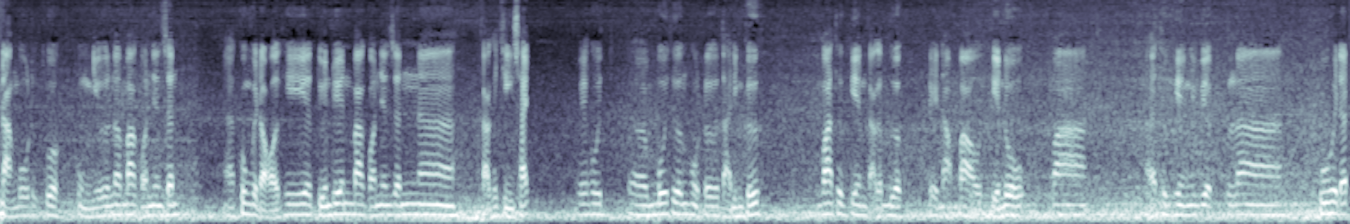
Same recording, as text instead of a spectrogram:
đảng bộ trực thuộc cũng như là bà con nhân dân. À, cùng với đó thì tuyên truyền bà con nhân dân ờ, các cái chính sách về hồi, bồi thường hỗ trợ tái định cư và thực hiện các bước để đảm bảo tiến độ và thực hiện cái việc là thu hồi đất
